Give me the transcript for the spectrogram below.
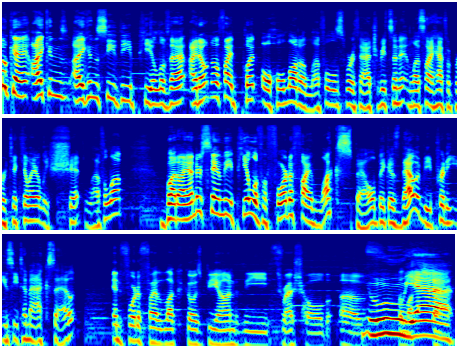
Okay, I can I can see the appeal of that. I don't know if I'd put a whole lot of levels worth attributes in it unless I have a particularly shit level up, but I understand the appeal of a fortify luck spell because that would be pretty easy to max out. And fortify luck goes beyond the threshold of Ooh, yeah. stat.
